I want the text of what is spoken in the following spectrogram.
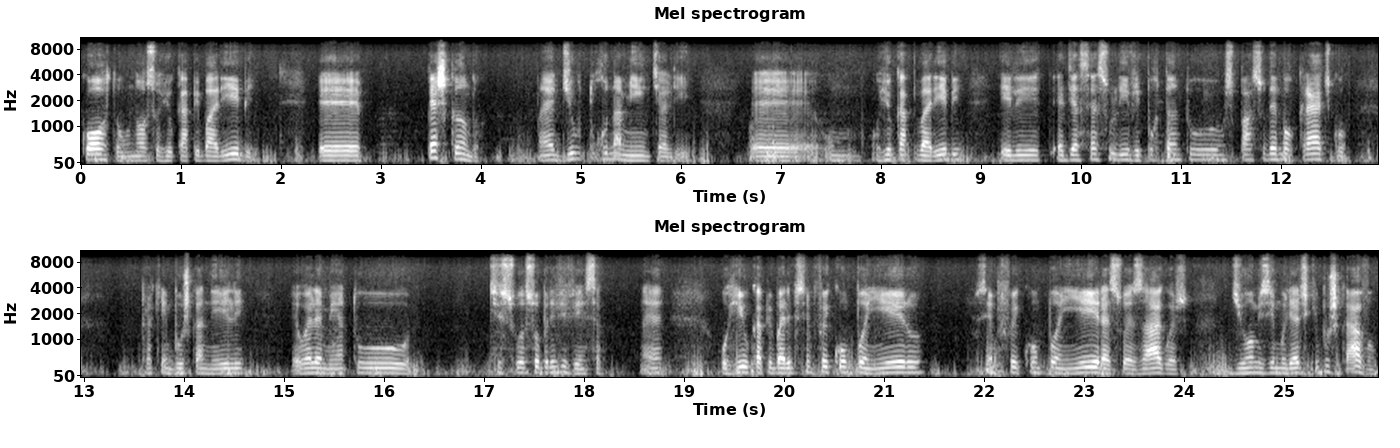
cortam o nosso rio Capibaribe, é, pescando né, diuturnamente ali. É, um, o rio Capibaribe ele é de acesso livre, portanto, um espaço democrático para quem busca nele é o elemento de sua sobrevivência né? O rio Capibaribe sempre foi companheiro, sempre foi companheira às suas águas de homens e mulheres que buscavam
